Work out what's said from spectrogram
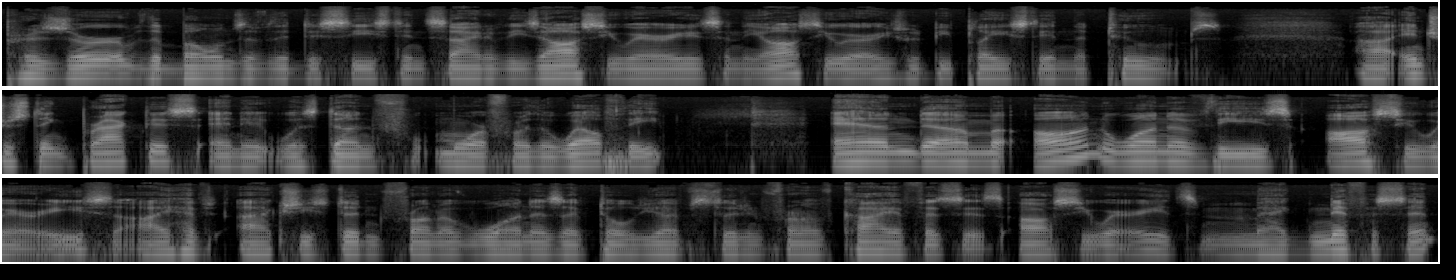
preserve the bones of the deceased inside of these ossuaries, and the ossuaries would be placed in the tombs. Uh, interesting practice, and it was done more for the wealthy. And um, on one of these ossuaries, I have actually stood in front of one, as I've told you, I've stood in front of Caiaphas's ossuary. It's magnificent.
